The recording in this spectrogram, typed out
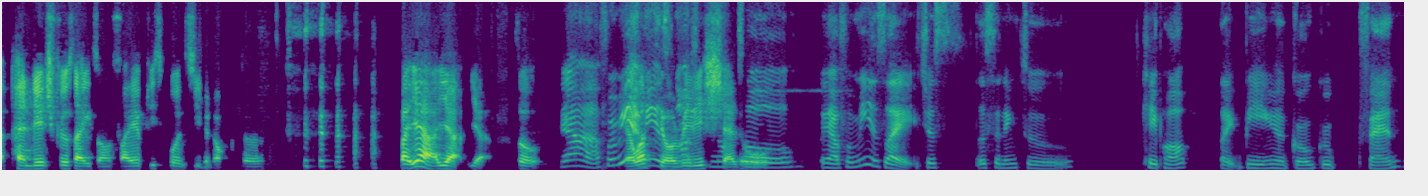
appendage feels like it's on fire, please go and see the doctor. But yeah, yeah, yeah. So, yeah, for me, Yeah, I what's mean, it's your not, really not shallow- so. Yeah, for me, it's like just listening to K-pop, like being a girl group fan.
